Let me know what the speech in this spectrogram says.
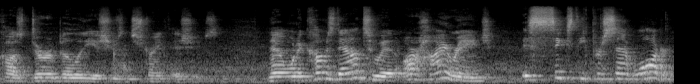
cause durability issues and strength issues. Now, when it comes down to it, our high range is 60% water.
